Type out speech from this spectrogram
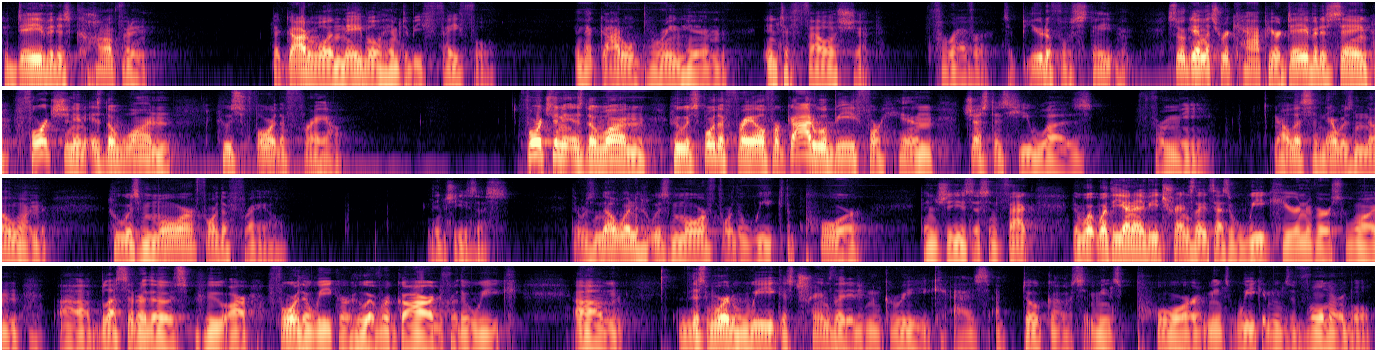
So David is confident that God will enable him to be faithful and that God will bring him into fellowship forever. It's a beautiful statement. So, again, let's recap here. David is saying, Fortunate is the one who's for the frail. Fortunate is the one who is for the frail, for God will be for him just as he was for me. Now listen, there was no one who was more for the frail than Jesus. There was no one who was more for the weak, the poor, than Jesus. In fact, what, the NIV translates as weak here in verse 1 uh, blessed are those who are for the weak or who have regard for the weak. Um, this word weak is translated in Greek as ptochos. It means poor, it means weak, it means vulnerable.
